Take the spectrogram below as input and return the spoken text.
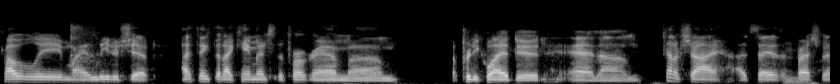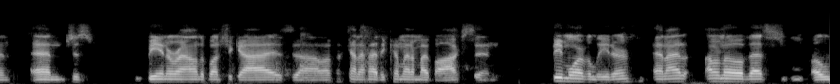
probably my leadership. I think that I came into the program um, a pretty quiet dude and um, kind of shy, I'd say, as a mm-hmm. freshman, and just being around a bunch of guys, uh, I've kind of had to come out of my box and be more of a leader. And I, I don't know if that's a,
